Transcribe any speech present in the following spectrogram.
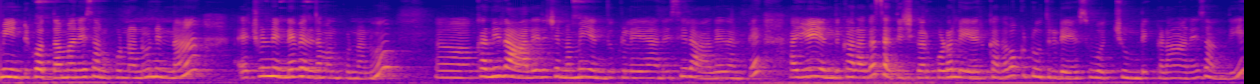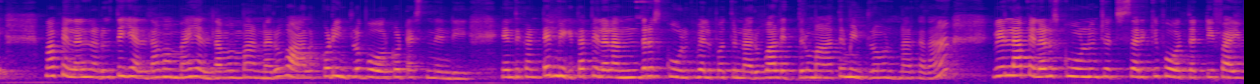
మీ ఇంటికి వద్దామనేసి అనుకున్నాను నిన్న యాక్చువల్ నిన్నే వెళ్దాం అనుకున్నాను. కానీ రాలేదు చిన్నమ్మ ఎందుకులే అనేసి రాలేదంటే అయ్యో ఎందుకు అలాగా? సతీష్ గారు కూడా లేరు కదా ఒక టూ త్రీ డేస్ వచ్చి ఉండి ఇక్కడ అనేసి అంది. మా పిల్లల్ని అడిగితే వెళ్దామమ్మా వెళ్దామమ్మా అన్నారు. వాళ్ళకి కూడా ఇంట్లో బోర్ కొట్టేస్తుందండి. ఎందుకంటే మిగతా పిల్లలందరూ స్కూల్కి వెళ్ళిపోతున్నారు. వాళ్ళిద్దరూ మాత్రం ఇంట్లో ఉంటున్నారు కదా. వీళ్ళ ఆ పిల్లలు స్కూల్ నుంచి వచ్చేసరికి ఫోర్ థర్టీ ఫైవ్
